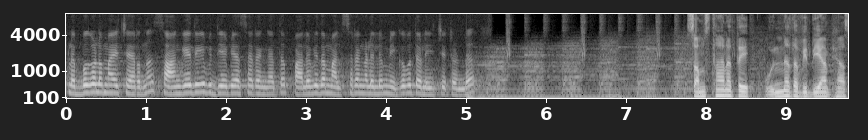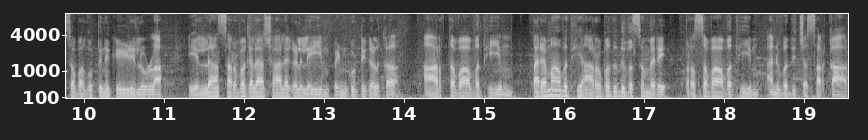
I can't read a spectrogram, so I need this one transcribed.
ക്ലബ്ബുകളുമായി ചേർന്ന് സാങ്കേതിക വിദ്യാഭ്യാസ രംഗത്ത് പലവിധ മത്സരങ്ങളിലും മികവ് തെളിയിച്ചിട്ടുണ്ട്. സംസ്ഥാനത്തെ ഉന്നത വിദ്യാഭ്യാസ വകുപ്പിന് കീഴിലുള്ള എല്ലാ സർവകലാശാലകളിലെയും പെൺകുട്ടികൾക്ക് ആർത്തവാവധിയും പരമാവധി അറുപത് ദിവസം വരെ പ്രസവാവധിയും അനുവദിച്ച സർക്കാർ.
